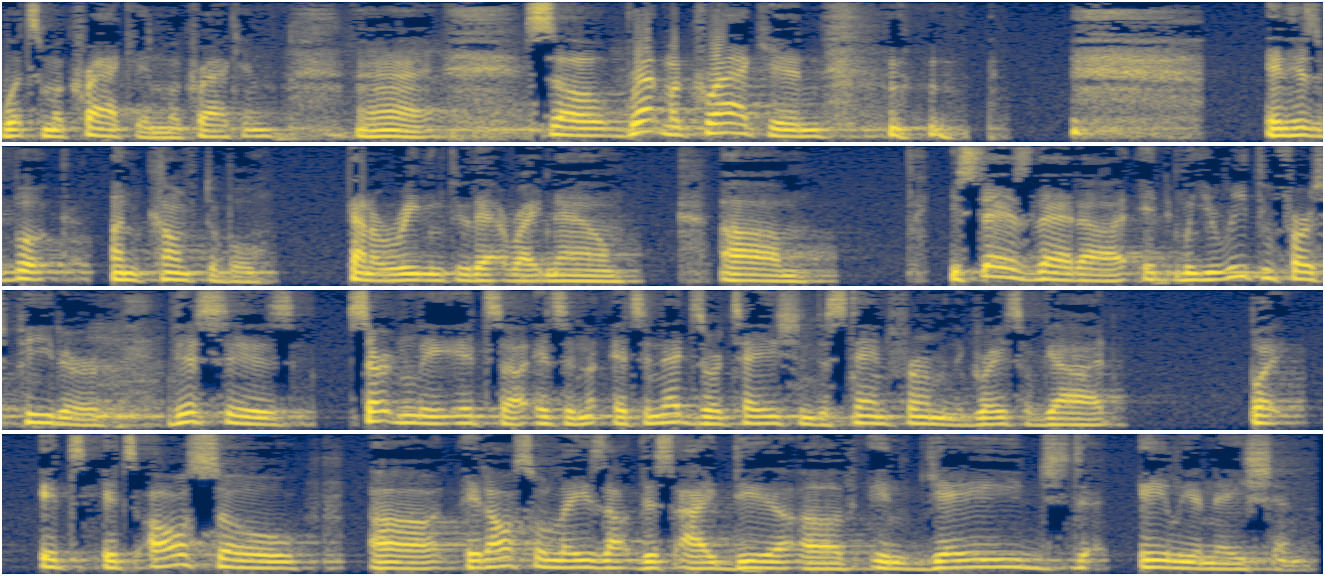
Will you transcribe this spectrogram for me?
what's McCracken? McCracken? All right. So, Brett McCracken, in his book, Uncomfortable, kind of reading through that right now. Um, he says that uh, it, when you read through First Peter, this is certainly it's a, it's an it's an exhortation to stand firm in the grace of God, but it's it's also uh, it also lays out this idea of engaged alienation,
